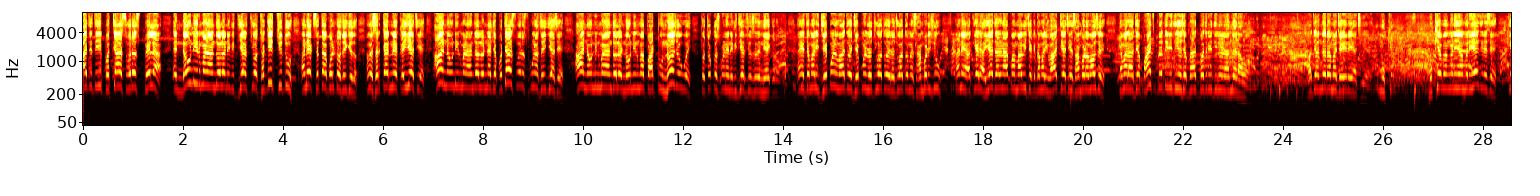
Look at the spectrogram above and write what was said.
આજથી પચાસ વર્ષ પહેલા એ નવનિર્માણ આંદોલન વિદ્યાર્થીઓ થકી જ થયું અને એક સત્તા પલટો થઈ ગયો હતો. અમે સરકારને કહીએ છીએ, આ નવનિર્માણ આંદોલનના જે પચાસ વર્ષ પૂર્ણ થઈ ગયા છે, આ નવનિર્માણ આંદોલન નવનિર્માણ પાર્ટ ટુ ન જવું હોય તો ચોક્કસપણે એને વિદ્યાર્થીઓ સાથે ન્યાય કરવો અને તમારી જે પણ વાત હોય, જે પણ રજૂઆત હોય રજૂઆતો અમે સાંભળીશું. અને અત્યારે અહીંયા ધારણા આપવામાં આવી છે કે તમારી વાત જે છે સાંભળવામાં આવશે. તમારા જે પાંચ પ્રતિનિધિઓ છે, પાંચ પ્રતિનિધિઓને અંદર આવો. અત્યારે અંદર અમે જઈ રહ્યા છીએ. મુખ્ય મુખ્ય માંગણી અમારી એ જ રહેશે કે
